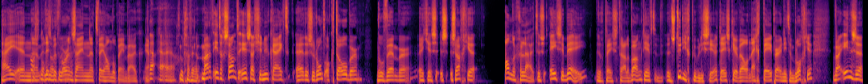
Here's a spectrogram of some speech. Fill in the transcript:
hij en Elizabeth Warren zijn uh, twee handen op één buik. Ja, ja, ja, ja. goed ga verder. Maar het interessante is, als je nu kijkt, hè, dus rond oktober, november, weet je, zag je ander geluid. Dus ECB, de Europese Centrale Bank, die heeft een studie gepubliceerd. Deze keer wel een echt paper en niet een blogje. Waarin ze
